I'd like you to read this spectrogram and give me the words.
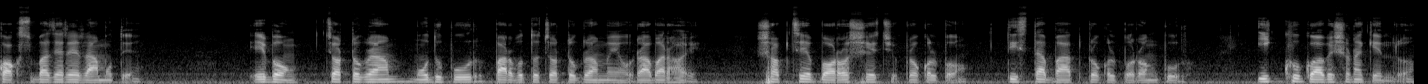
কক্সবাজারের রামুতে এবং চট্টগ্রাম, মধুপুর, পার্বত্য চট্টগ্রামেও রাবার হয়। সবচেয়ে বড় সেচ প্রকল্প তিস্তা বাঁধ প্রকল্প রংপুর, ইক্ষু গবেষণা কেন্দ্র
